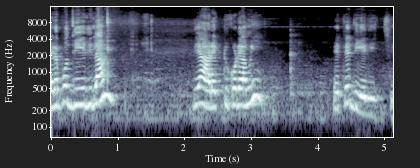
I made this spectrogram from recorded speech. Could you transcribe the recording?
এর উপর দিয়ে দিলাম। দিয়ে আর একটু করে আমি এতে দিয়ে দিচ্ছি।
